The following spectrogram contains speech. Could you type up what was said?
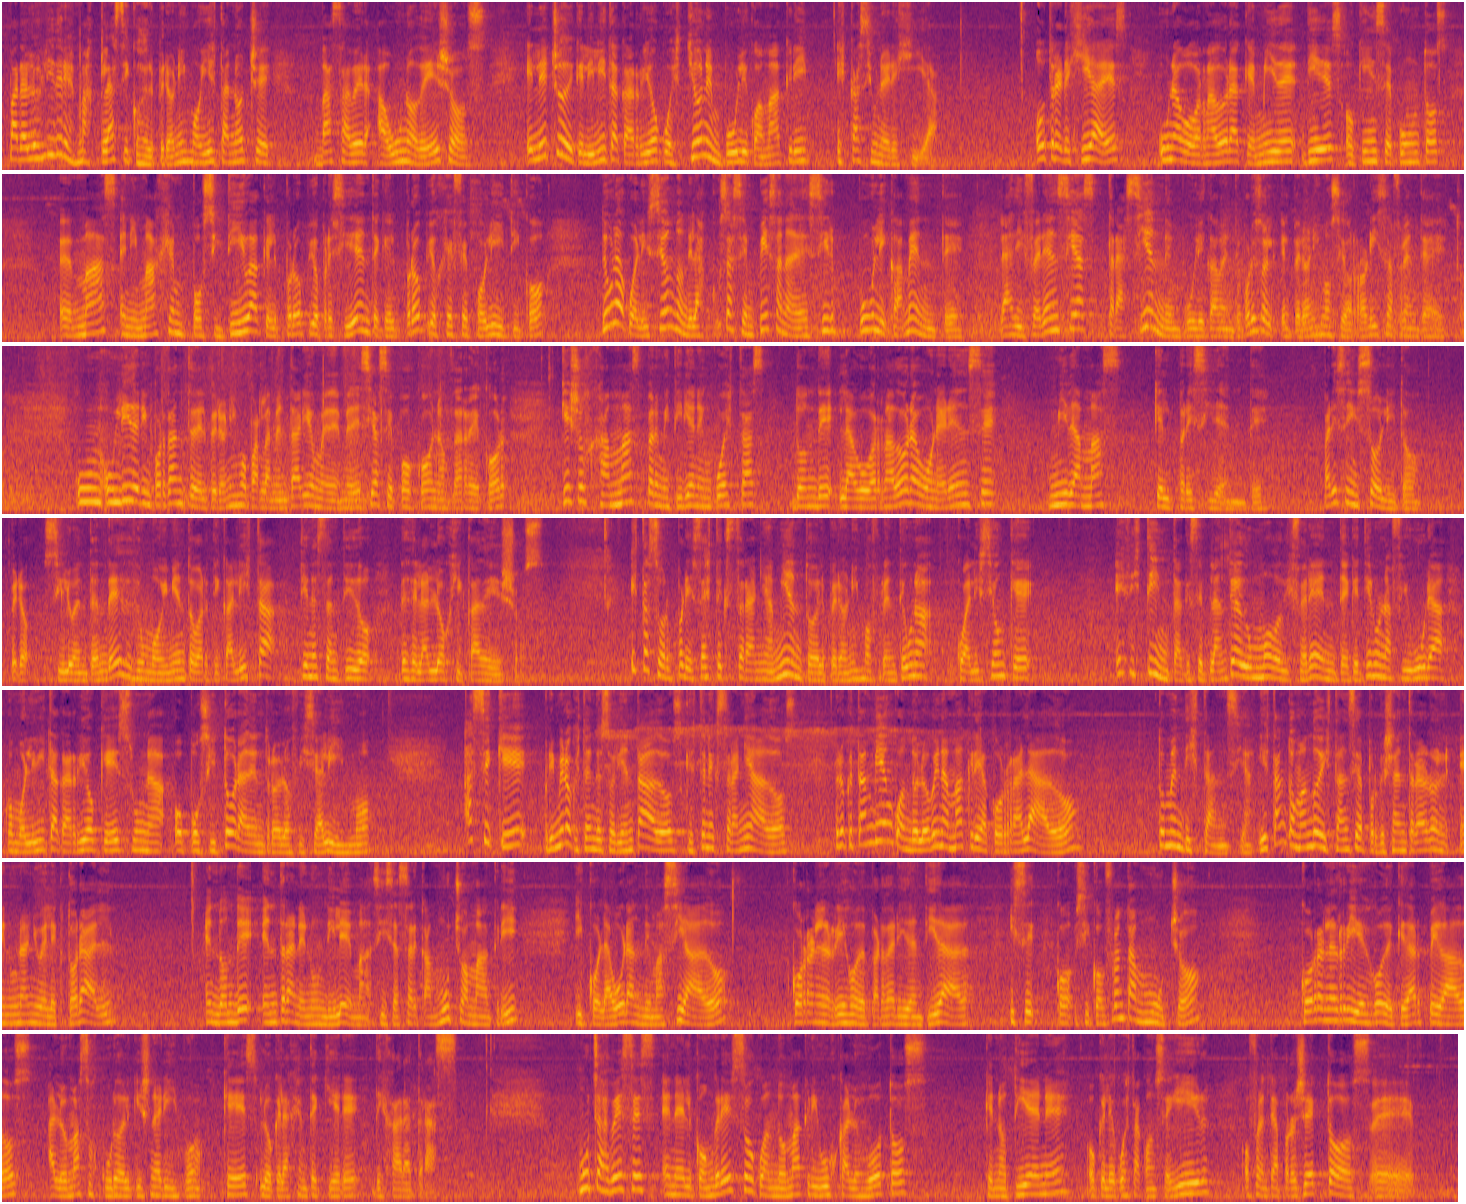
Para los líderes más clásicos del peronismo, y esta noche vas a ver a uno de ellos, el hecho de que Lilita Carrió cuestione en público a Macri es casi una herejía. Otra herejía es una gobernadora que mide 10 o 15 puntos eh, más en imagen positiva que el propio presidente, que el propio jefe político, de una coalición donde las cosas se empiezan a decir públicamente, las diferencias trascienden públicamente, por eso el, peronismo se horroriza frente a esto. Un, líder importante del peronismo parlamentario me, me decía hace poco, nos da récord, que ellos jamás permitirían encuestas donde la gobernadora bonaerense mida más que el presidente. Parece insólito pero si lo entendés desde un movimiento verticalista, tiene sentido desde la lógica de ellos. Esta sorpresa, este extrañamiento del peronismo frente a una coalición que es distinta, que se plantea de un modo diferente, que tiene una figura como Levita Carrió, que es una opositora dentro del oficialismo, hace que, primero que estén desorientados, que estén extrañados, pero que también cuando lo ven a Macri acorralado, tomen distancia. Y están tomando distancia porque ya entraron en un año electoral, en donde entran en un dilema. Si se acercan mucho a Macri y colaboran demasiado, corren el riesgo de perder identidad y si confrontan mucho, corren el riesgo de quedar pegados a lo más oscuro del kirchnerismo, que es lo que la gente quiere dejar atrás. Muchas veces en el Congreso, cuando Macri busca los votos que no tiene o que le cuesta conseguir, o frente a proyectos eh,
